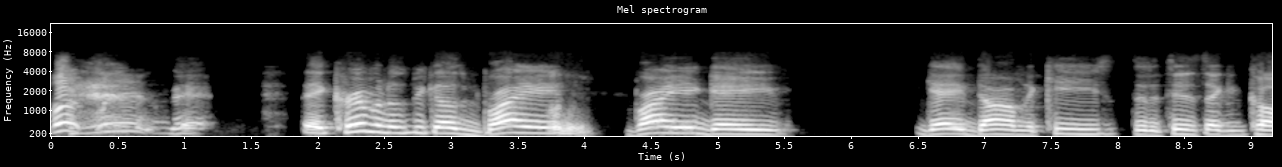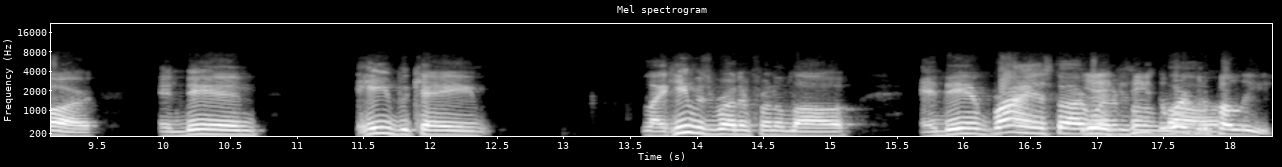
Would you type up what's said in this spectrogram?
fuck, man? man? They criminals because Brian Brian gave gave Dom the keys to the 10 second car, and then he became like he was running from the law, and then Brian started yeah, running from he used the to law. work for the police.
